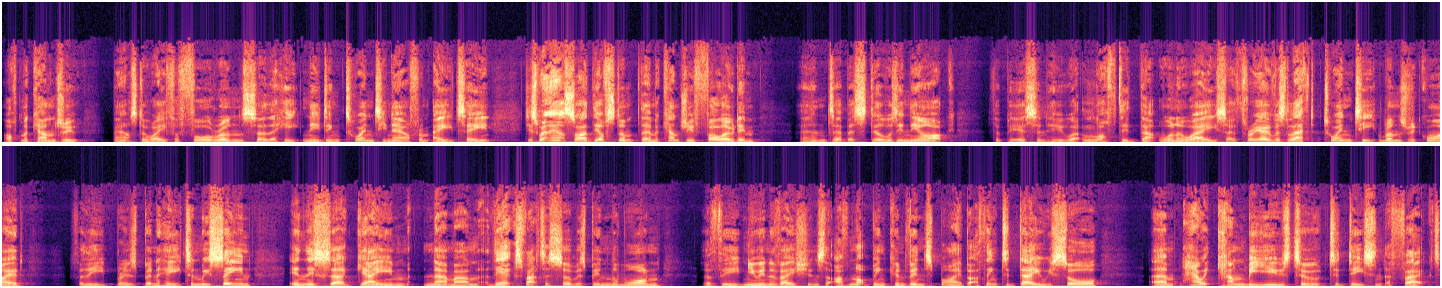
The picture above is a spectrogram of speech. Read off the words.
off McAndrew. bounced away for four runs. So the Heat needing 20 now from 18. Just went outside the off stump there. McAndrew followed him, and uh, but still was in the arc for Peirson, who uh, lofted that one away. So three overs left, 20 runs required for the Brisbane Heat. And we've seen in this uh, game, Naman, the X Factor sub has been the one of the new innovations that I've not been convinced by. But I think today we saw um, how it can be used to, to decent effect.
